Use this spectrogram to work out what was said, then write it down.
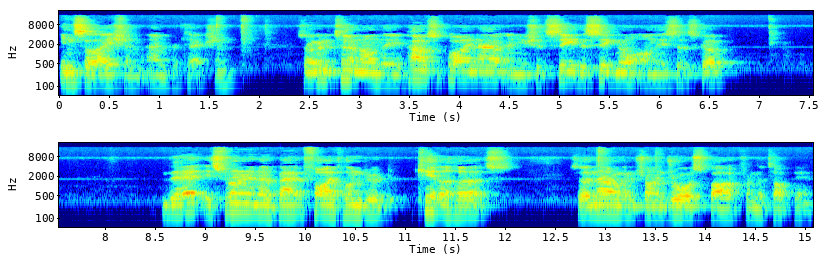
insulation and protection. So I'm going to turn on the power supply now and you should see the signal on the oscilloscope. There it's running about 500 kilohertz. So now I'm going to try and draw a spark from the top here.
